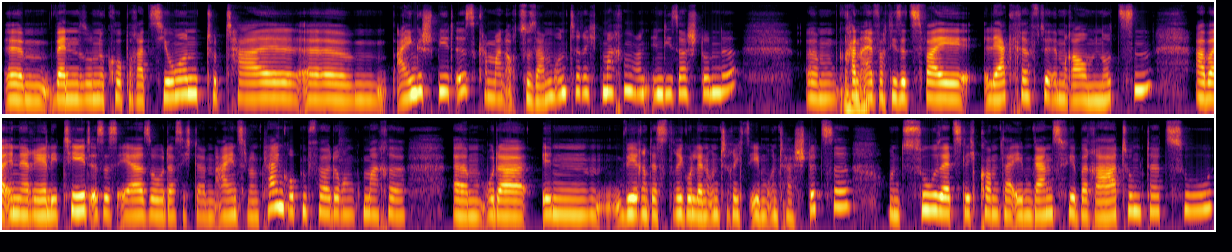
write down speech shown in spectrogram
ähm, wenn so eine Kooperation total ähm, eingespielt ist, kann man auch Zusammenunterricht machen in dieser Stunde ähm, kann mhm. einfach diese zwei Lehrkräfte im Raum nutzen. Aber in der Realität ist es eher so, dass ich dann Einzel- und Kleingruppenförderung mache ähm, oder in, während des regulären Unterrichts eben unterstütze. Und zusätzlich kommt da eben ganz viel Beratung dazu.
